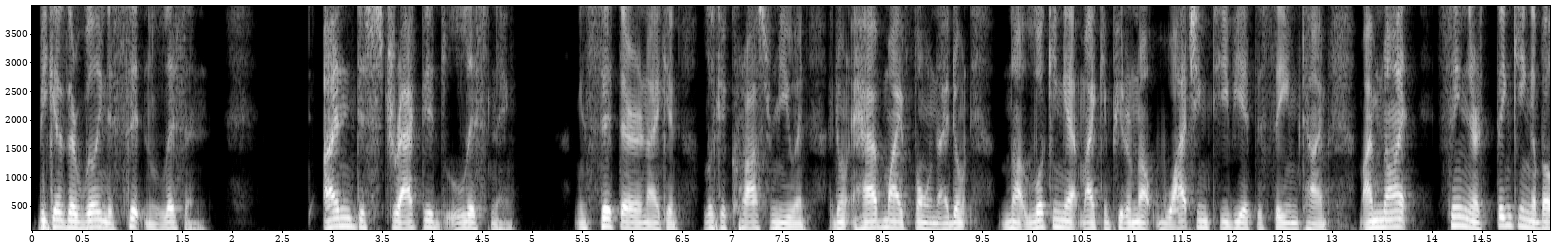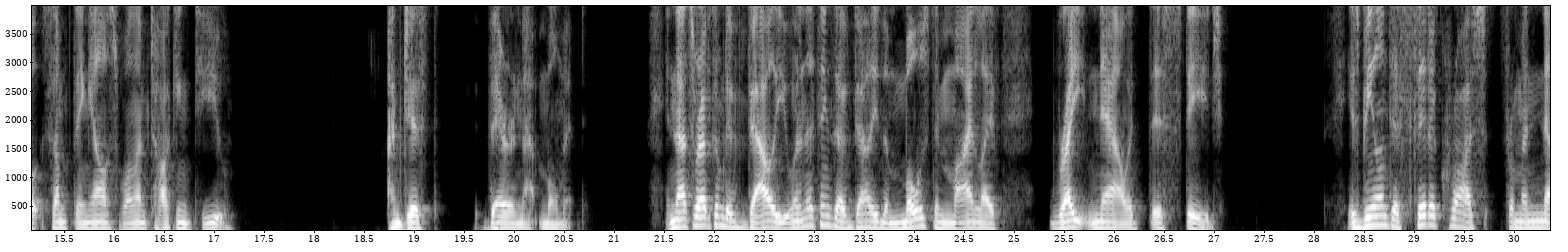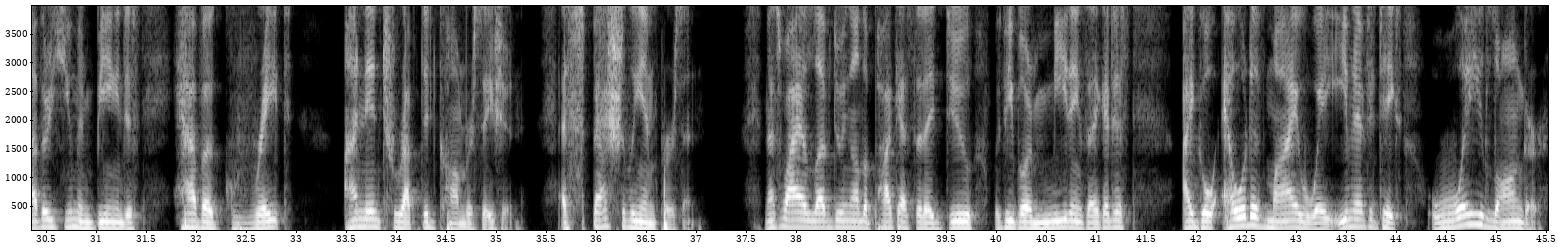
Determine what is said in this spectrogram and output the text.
because they're willing to sit and listen. Undistracted listening I can sit there and I can look across from you and I don't have my phone. I don't I'm not looking at my computer. I'm not watching TV at the same time. I'm not sitting there thinking about something else while I'm talking to you. I'm just there in that moment. And that's where I've come to value. One of the things I value the most in my life right now at this stage is being able to sit across from another human being and just have a great uninterrupted conversation especially in person. And that's why I love doing all the podcasts that I do with people or meetings. Like I just, I go out of my way, even if it takes way longer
